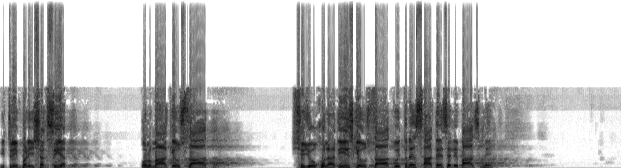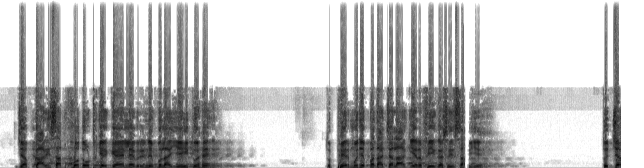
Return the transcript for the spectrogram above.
اتنی بڑی شخصیت علماء کے استاد، شیوخ الحدیث کے استاد، وہ اتنے سادے سے لباس میں جب کاری صاحب خود اٹھ کے گئے لائبریری نے بولا، یہی تو ہے تو پھر مجھے پتا چلا کہ رفیق اسی صاحب یہ ہے تو جب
